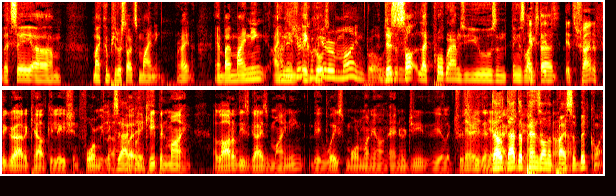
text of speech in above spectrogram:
let's say um, my computer starts mining, right? And by mining, I How mean does your it goes. computer mine, bro? There's a you so, like programs you use and things like it's, that. It's, it's trying to figure out a calculation formula. But Exactly. and keep in mind, a lot of these guys mining, they waste more money on energy, the electricity There is- than yeah. that, that depends on the price that. of Bitcoin.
